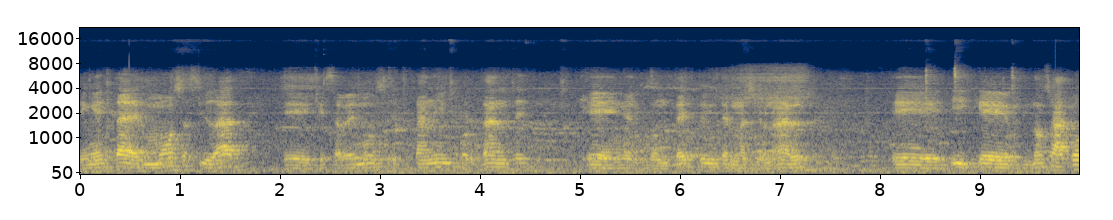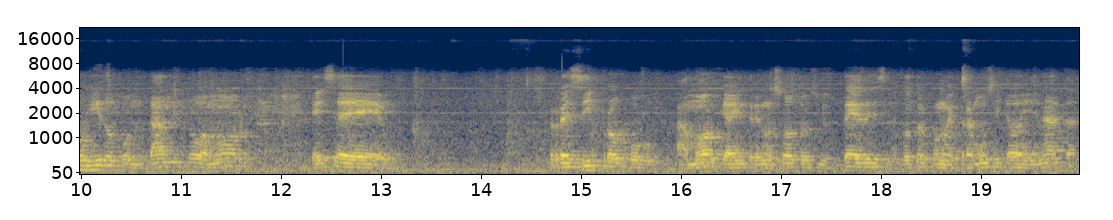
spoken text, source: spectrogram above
en esta hermosa ciudad eh, que sabemos es tan importante en el contexto internacional eh, y que nos ha acogido con tanto amor, ese recíproco amor que hay entre nosotros y ustedes, nosotros con nuestra música vallenata.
